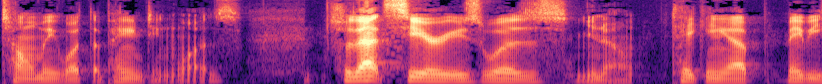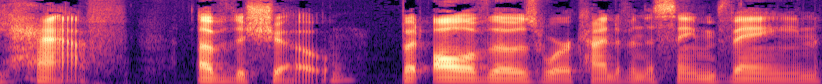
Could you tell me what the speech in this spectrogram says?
tell me what the painting was. So that series was, you know, taking up maybe half of the show, but all of those were kind of in the same vein.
